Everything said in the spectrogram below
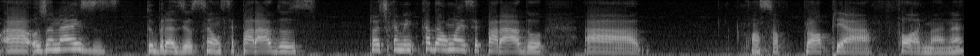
uh, os jornais do Brasil são separados, praticamente cada um é separado uh, com a sua própria forma, né?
